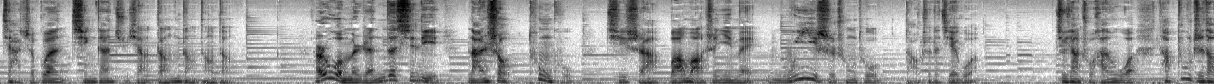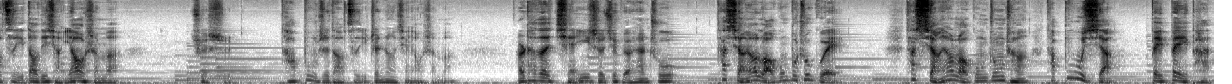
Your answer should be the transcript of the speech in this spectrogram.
价值观、情感取向等等等等。而我们人的心理难受、痛苦。其实啊，往往是因为无意识冲突导致的结果。就像楚涵我，她不知道自己到底想要什么。确实，她不知道自己真正想要什么，而她的潜意识却表现出她想要老公不出轨，她想要老公忠诚，她不想被背叛、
